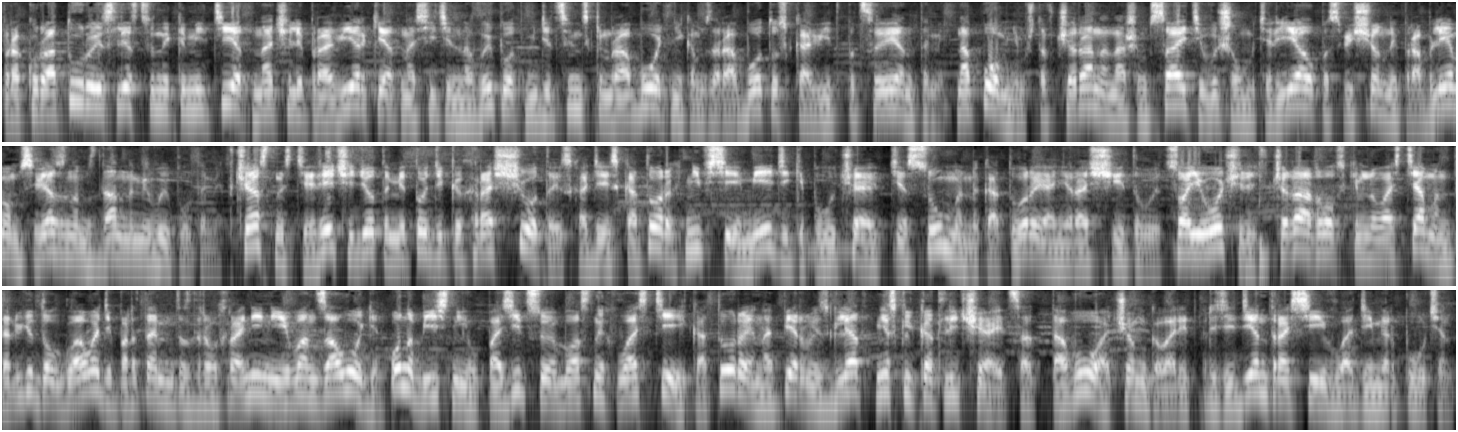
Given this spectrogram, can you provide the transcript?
Прокуратура и Следственный комитет начали проверки относительно выплат медицинским работникам за работу с ковид-пациентами. Напомним, что вчера на нашем сайте вышел материал, посвященный проблемам, связанным с данными выплатами. В частности, речь идет о методиках расчета, исходя из которых не все медики получают те суммы, на которые они рассчитывают. В свою очередь, вчера Орловским новостям интервью дал глава Департамента здравоохранения Иван Залогин. Он объяснил позицию областных властей, которая, на первый взгляд, несколько отличается от того, того, о чем говорит президент России Владимир Путин.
